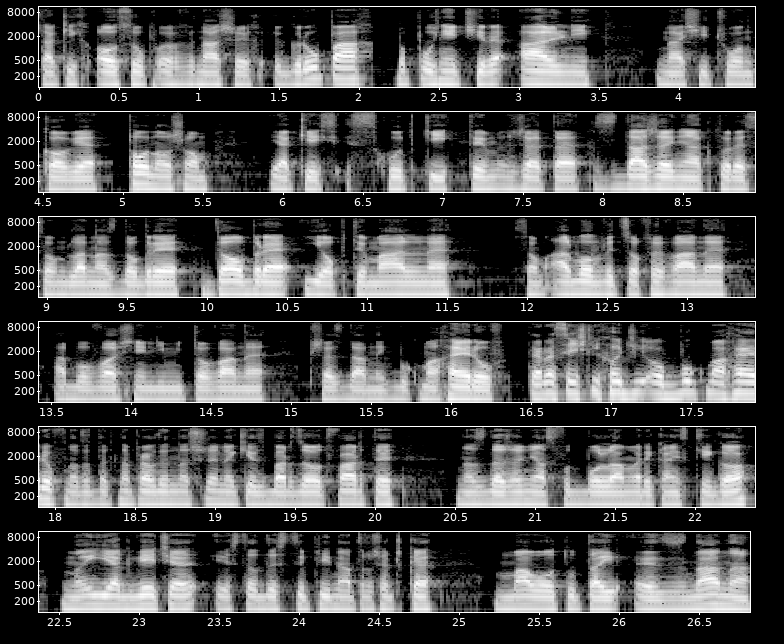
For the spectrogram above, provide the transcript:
takich osób w naszych grupach, bo później ci realni nasi członkowie ponoszą jakieś skutki tym, że te zdarzenia, które są dla nas do gry dobre i optymalne, są albo wycofywane, albo właśnie limitowane przez danych bookmacherów. Teraz jeśli chodzi o bookmacherów, no to tak naprawdę nasz rynek jest bardzo otwarty na zdarzenia z futbolu amerykańskiego. No i jak wiecie, jest to dyscyplina troszeczkę mało tutaj e, znana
